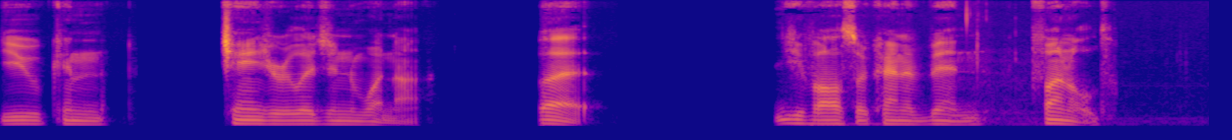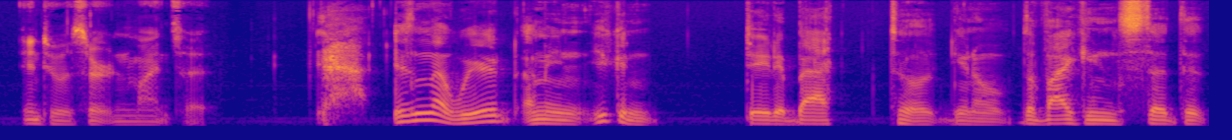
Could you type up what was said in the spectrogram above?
you can change your religion and whatnot but you've also kind of been funneled into a certain mindset. Yeah. Isn't that weird? I mean, you can date it back to, you know, the Vikings said that,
